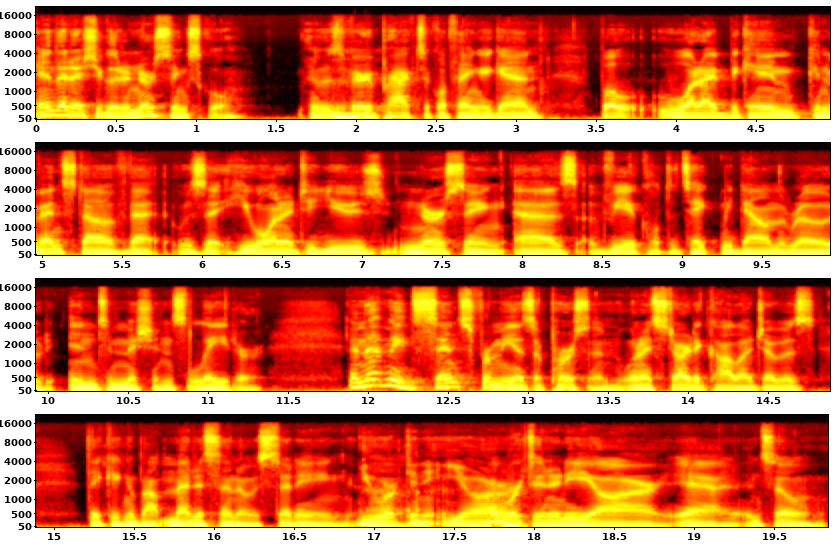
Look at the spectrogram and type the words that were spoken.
and that I should go to nursing school. It was a very practical thing again. But what I became convinced of that was that he wanted to use nursing as a vehicle to take me down the road into missions later. And that made sense for me as a person. When I started college, I was thinking about medicine. I was studying. You worked in an ER. I worked in an ER, yeah, and so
